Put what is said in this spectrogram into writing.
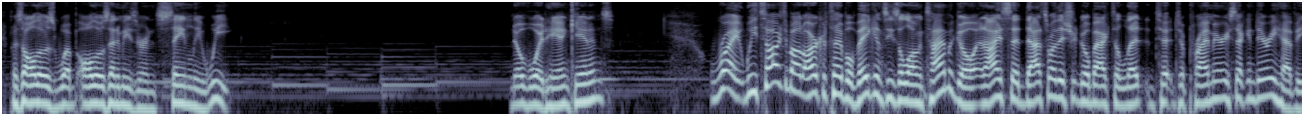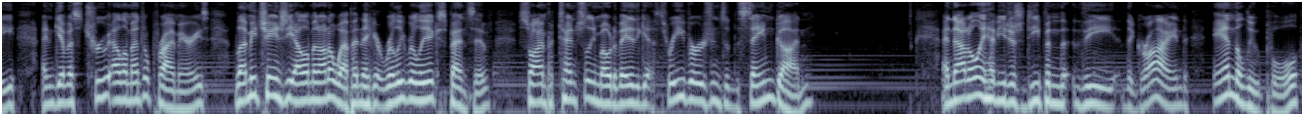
because all those web, all those enemies are insanely weak. No void hand cannons. Right. We talked about archetypal vacancies a long time ago, and I said that's why they should go back to, le- to, to primary, secondary, heavy, and give us true elemental primaries. Let me change the element on a weapon, make it really, really expensive, so I'm potentially motivated to get three versions of the same gun. And not only have you just deepened the, the, the grind and the loot pool,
